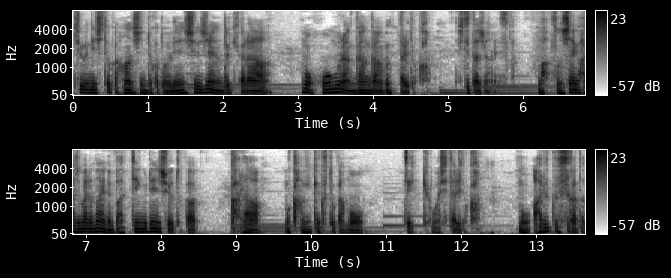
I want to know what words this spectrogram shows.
中日とか阪神とかとの練習試合の時から、もうホームランガンガン打ったりとかしてたじゃないですか。まあ、その試合が始まる前のバッティング練習とかから、もう観客とかも絶叫してたりとか、もう歩く姿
